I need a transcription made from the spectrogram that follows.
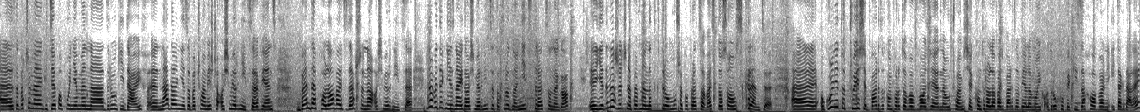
E, zobaczymy, gdzie popłyniemy na drugi dive. E, nadal nie zobaczyłam jeszcze ośmiornicy, więc będę polować zawsze na ośmiornicę. Nawet jak nie znajdę ośmiornicy, to trudno, nic straconego. E, Jedyna rzecz na pewno, nad którą muszę popracować, to są skręty. E, ogólnie to czuję się bardzo komfortowo w wodzie, nauczyłam się kontrolować bardzo wiele moich odruchów, jakichś zachowań i tak dalej,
